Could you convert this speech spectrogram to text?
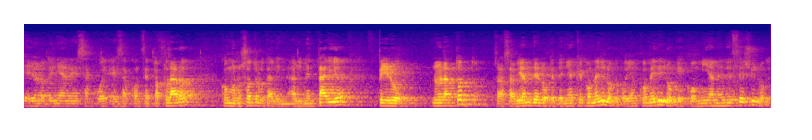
Ellos no tenían esos conceptos claros como nosotros de alimentarios, pero no eran tontos. O sea, sabían de lo que tenían que comer y lo que podían comer y lo que comían en exceso y lo que.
